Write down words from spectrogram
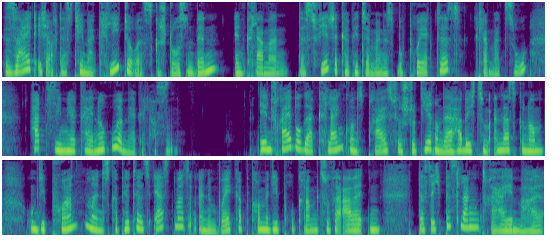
Seit ich auf das Thema Klitoris gestoßen bin, in Klammern das vierte Kapitel meines Buchprojektes, Klammer zu, hat sie mir keine Ruhe mehr gelassen. Den Freiburger Kleinkunstpreis für Studierende habe ich zum Anlass genommen, um die Pointen meines Kapitels erstmals in einem Wake-up-Comedy-Programm zu verarbeiten, das ich bislang dreimal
